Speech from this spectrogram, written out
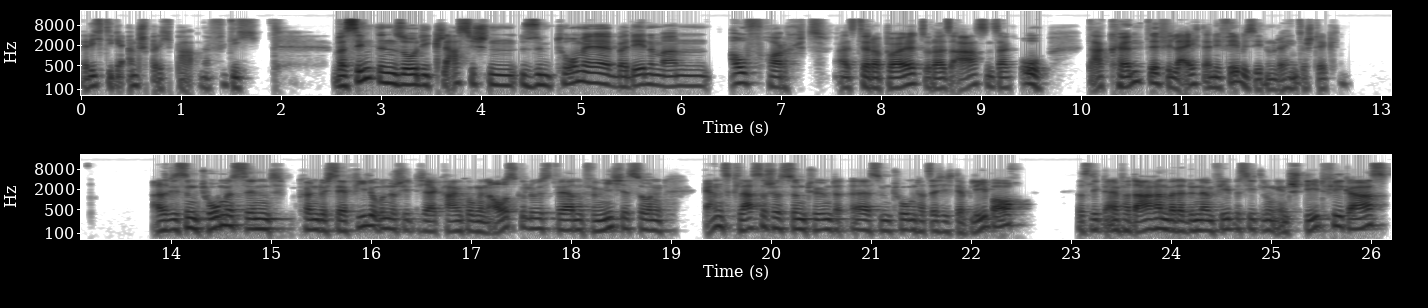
der richtige Ansprechpartner für dich. Was sind denn so die klassischen Symptome, bei denen man aufhorcht als Therapeut oder als Arzt und sagt, oh, da könnte vielleicht eine Fehlbesiedlung dahinter stecken? Also die Symptome sind, können durch sehr viele unterschiedliche Erkrankungen ausgelöst werden. Für mich ist so ein ganz klassisches Symptom, äh, Symptom tatsächlich der Blähbauch. Das liegt einfach daran, bei der Dünndarmfehlbesiedlung entsteht viel Gas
